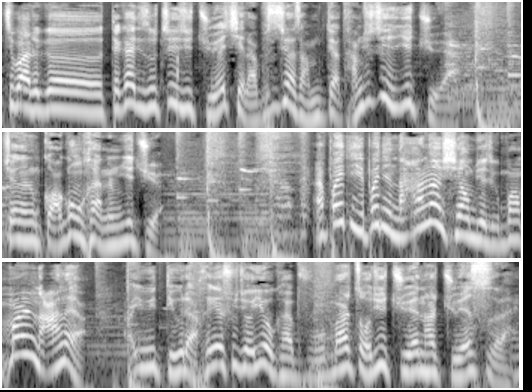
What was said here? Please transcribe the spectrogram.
就把这个叠盖的时候直接就撅起来，不是像咱们叠，他们就直接一撅，像那种钢棍汉那么一撅。哎，白天白天哪能想不起这个猫儿？猫儿哪了？啊，以为丢了，黑夜睡觉又开扑，猫儿早就撅那儿撅死了。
